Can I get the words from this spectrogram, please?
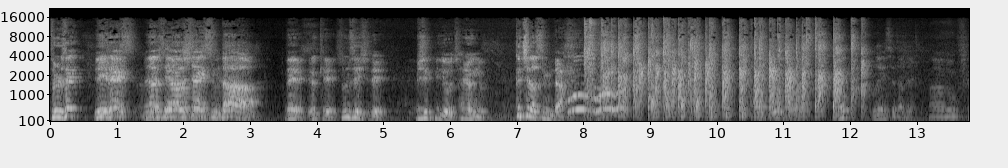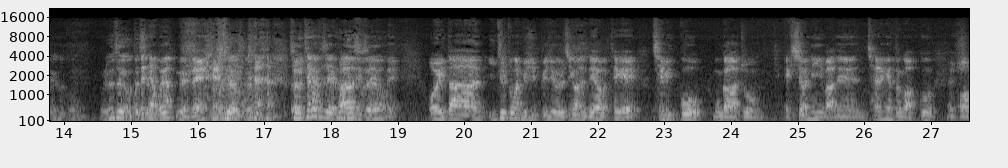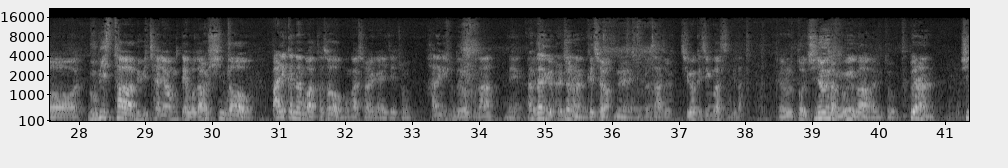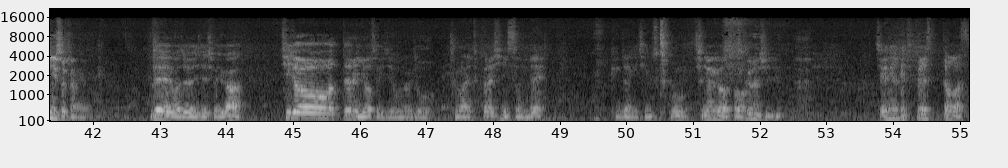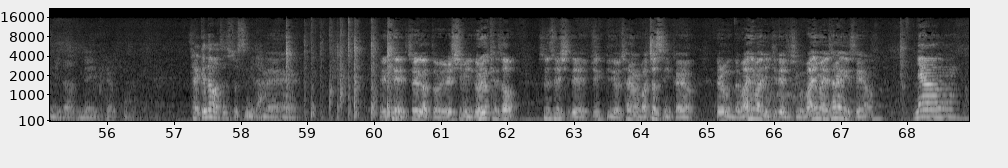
둘, 셋! 이넥스! 안녕하세요, 시작했습니다. 네, 이렇게 순수의 시대 뮤직비디오 촬영이 끝이 났습니다. 네? 고생했어요 다들. 아 너무 고생했고 우리 현성이 어땠어요? 어땠냐고요? 네. 네. 어떻게 알았어요? 저 텔레비전에 아, 진짜요? 네. 어 일단 이틀 동안 뮤직비디오를 찍었는데요. 되게 재밌고 뭔가 좀 액션이 많은 촬영이었던 것 같고 어 Movie Star 뮤비 촬영 때보다 훨씬 더 빨리 끝난 것 같아서 뭔가 저희가 이제 좀 하는 게 좀 늘었구나. 네. 한 단계 발전하는. 그쵸. 네. 그래서 아주 즐겁게 찍은 것 같습니다. 그리고 또 진영이랑 용이가 아주 또 특별한 신이 있었잖아요. 네 맞아요 이제 저희가 티저 때를 이어서 이제 오늘도 둘만의 특별한 신이 있었는데 굉장히 재밌었고 진영이 와서 특별한 신이? 제가 생각해 특별했던 것 같습니다. 네 그래갖고 잘 끝난 것 같아서 좋습니다. 네. 이렇게 저희가 또 열심히 노력해서 순수의 시대 뮤직비디오 촬영을 마쳤으니까요. 여러분들 많이 많이 기대해 주시고 많이 많이 사랑해 주세요. 안녕.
